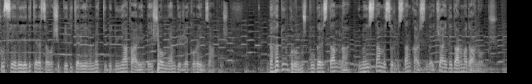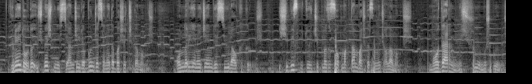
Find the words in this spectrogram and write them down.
Rusya ile 7 kere savaşıp 7 kere yenilmek gibi dünya tarihinde eşi olmayan bir rekora imza atmış. Daha dün kurulmuş Bulgaristan'la Yunanistan ve Sırbistan karşısında 2 ayda darmadağın olmuş. Güneydoğu'da 3-5 bin isyancı ile bunca senede başa çıkamamış. Onları yeneceğim diye sivil halkı kırmış. İşi büsbütün çıkmazı sokmaktan başka sonuç alamamış. Modernmiş, şuymuş buymuş.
